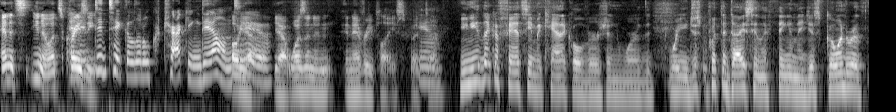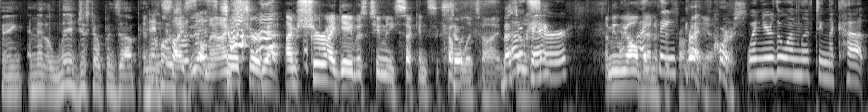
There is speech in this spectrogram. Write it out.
and it's you know it's crazy. And it did take a little tracking down oh too. yeah, yeah. It wasn't in, in every place, but Yeah. um, You need like a fancy mechanical version where the where you just put the dice in the thing and they just go under a thing, and then a lid just opens up and, and, And closes. slices. Oh man, I'm closes. sure. Yeah. I'm sure I gave us too many seconds a couple of times. that's okay. sure. I mean, we all benefit think- from Right, it. yeah. of course. When you're the one lifting the cup,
